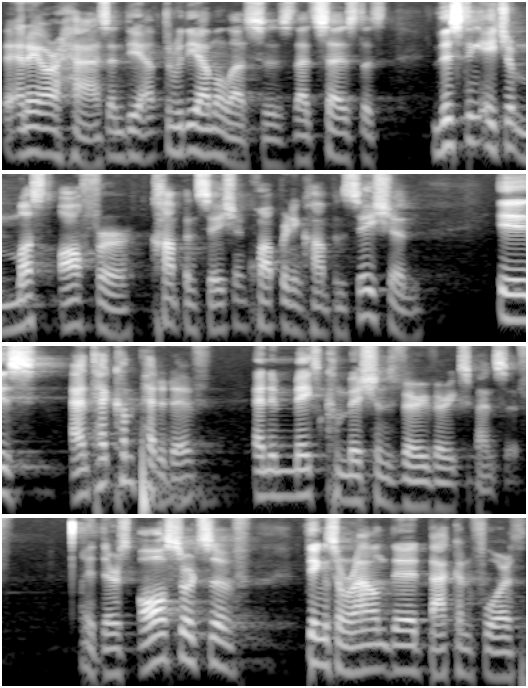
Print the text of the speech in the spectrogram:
the NAR has and the, through the MLSs that says that listing agent must offer compensation, cooperating compensation, is anti-competitive and it makes commissions very, very expensive. There's all sorts of things around it, back and forth.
